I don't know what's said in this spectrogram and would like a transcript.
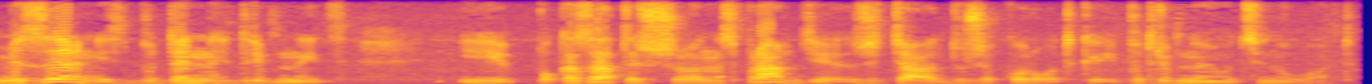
мізерність буденних дрібниць і показати, що насправді життя дуже коротке і потрібно його цінувати.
